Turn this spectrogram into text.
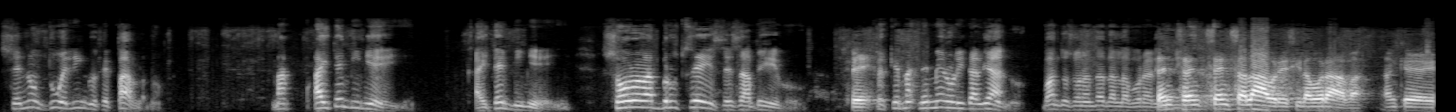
se non due lingue che parlano. Ma ai tempi miei, ai tempi miei, solo l'abruzzese sapevo, sì. perché nemmeno l'italiano quando sono andato a lavorare senza, senza lauree si lavorava anche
